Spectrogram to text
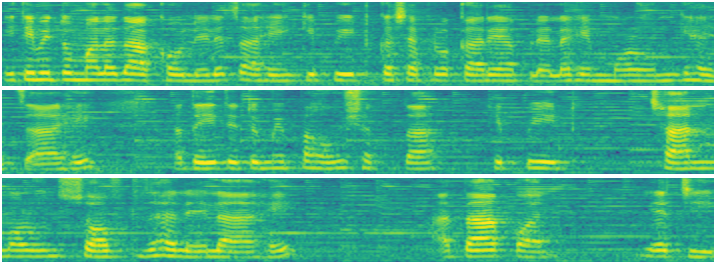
इथे मी तुम्हाला दाखवलेलंच आहे की पीठ कशा प्रकारे आपल्याला हे मळून घ्यायचं आहे. आता इथे तुम्ही पाहू शकता हे पीठ छान मळून सॉफ्ट झालेलं आहे. आता आपण याची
